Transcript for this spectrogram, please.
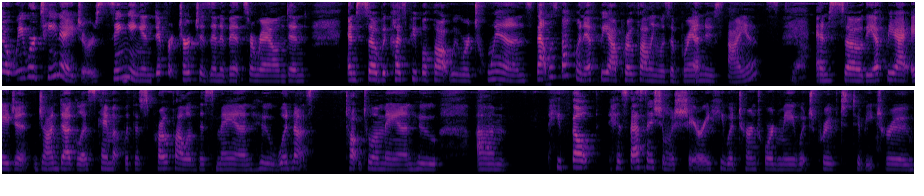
so we were teenagers singing in different churches and events around. And, and so because people thought we were twins, that was back when FBI profiling was a brand new science. And so the FBI agent, John Douglas, came up with this profile of this man who would not talk to a man who um, he felt his fascination with Sherry. He would turn toward me, which proved to be true.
